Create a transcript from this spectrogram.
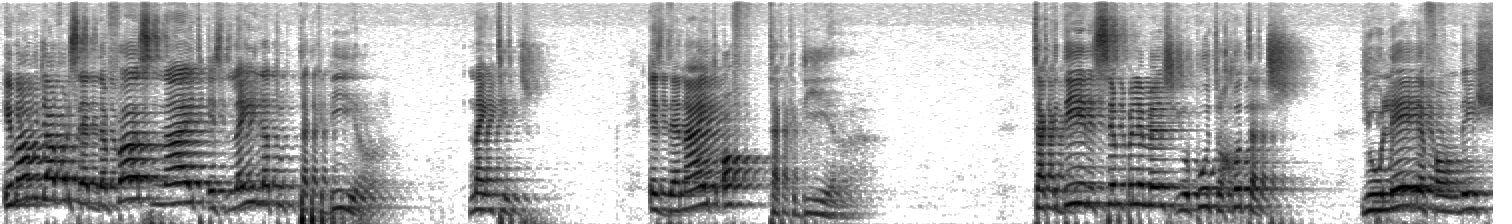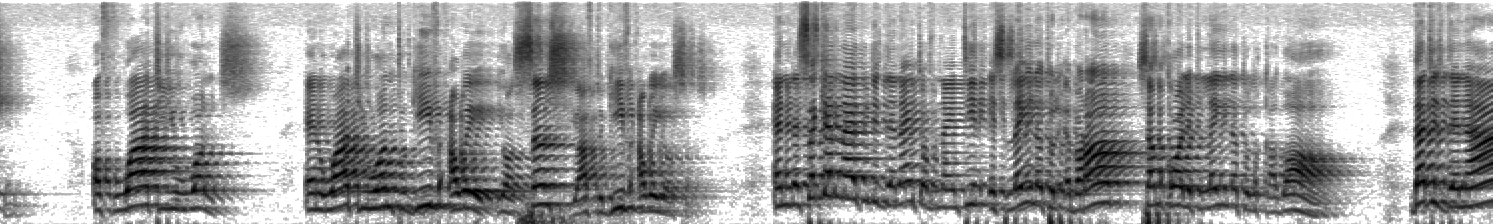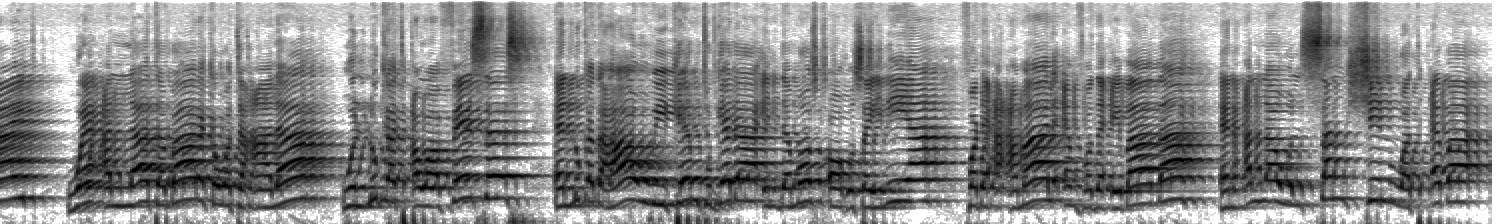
Imam Jafar said the first night is Laylatul Takdir, 19th. Is the night of Takdir. Takdir simply means you put a khutat, you lay the foundation of what you want and what you want to give away your sons, you have to give away your sons. And the second night, which is the night of 19, is Laylatul Ibram. Some call it Laylatul Qadha. That is the night where Allah Tabaraka wa Ta'ala will look at our faces and look at how we came together in the mosque of Husayniyah for the amal and for the ibadah and Allah will sanction whatever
